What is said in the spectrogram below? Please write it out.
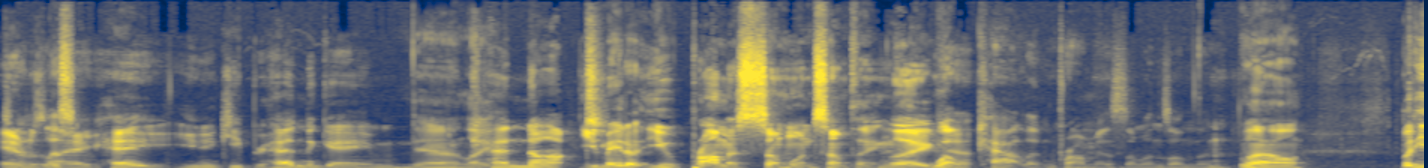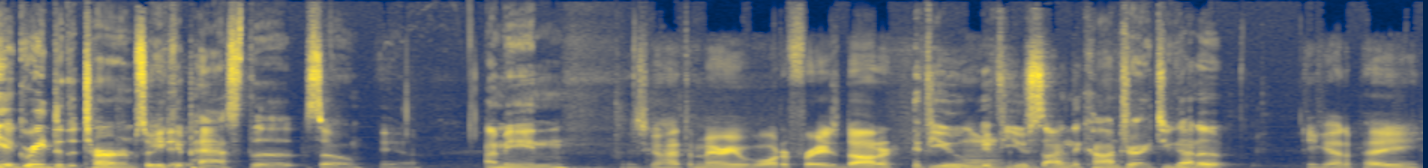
And was Listen. like, hey, you need to keep your head in the game. Yeah, You like cannot. You made a you promised someone something mm. like well, Yeah. Catelyn promised someone something. well, but he agreed to the term so he, He could pass the so. Yeah. I mean, He's gonna have to marry Walder Frey's daughter. if you if mm. you sign the contract, you gotta You gotta pay.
